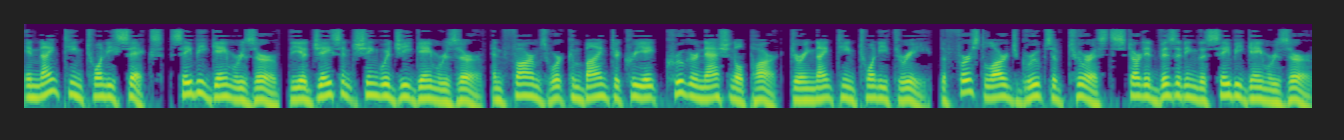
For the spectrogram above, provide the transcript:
In 1926, Sabi Game Reserve, the adjacent Shingwedzi Game Reserve, and farms were combined to create Kruger National Park. During 1923, the first large groups of tourists started visiting the Sabi Game Reserve,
